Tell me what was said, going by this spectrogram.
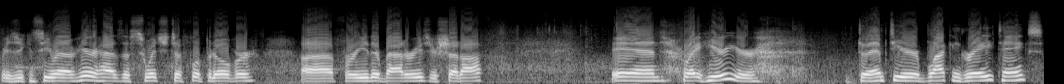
as you can see right over here, has a switch to flip it over uh, for either batteries or shut off. And right here, your to empty your black and gray tanks,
